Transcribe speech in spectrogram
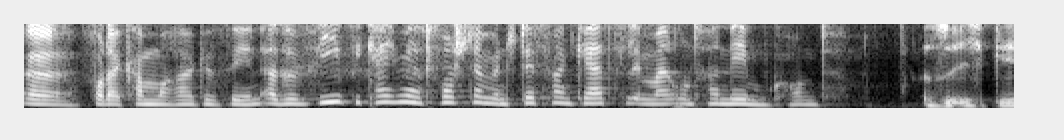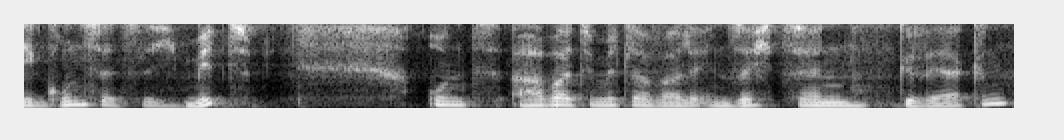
äh, vor der Kamera gesehen. Also wie, wie kann ich mir das vorstellen, wenn Stefan Gerzel in mein Unternehmen kommt? Also ich gehe grundsätzlich mit und arbeite mittlerweile in 16 Gewerken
